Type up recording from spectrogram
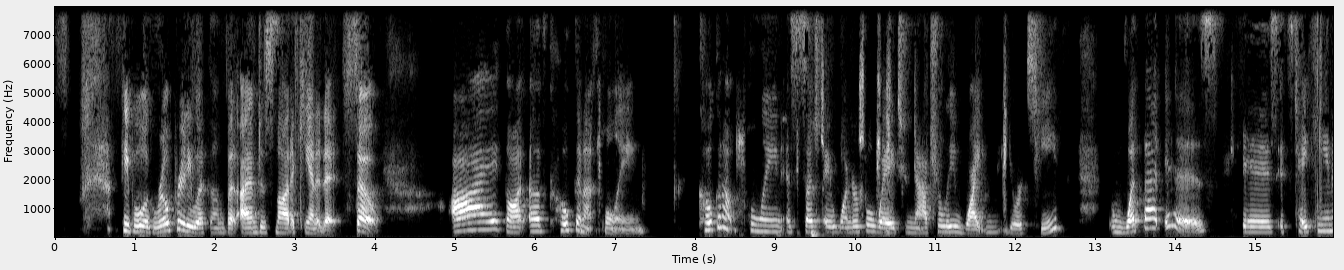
people look real pretty with them but i'm just not a candidate. So i thought of coconut pulling coconut pulling is such a wonderful way to naturally whiten your teeth. What that is, is it's taking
